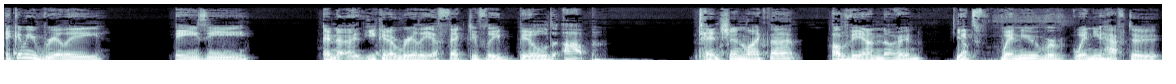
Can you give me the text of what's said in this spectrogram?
it can be really easy and uh, you can really effectively build up tension like that of the unknown. Yep. It's when you re- when you have to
